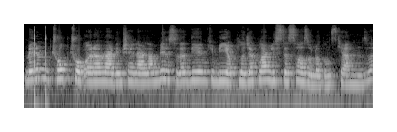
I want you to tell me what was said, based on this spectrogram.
Benim çok çok önem verdiğim şeylerden birisi de diyelim ki bir yapılacaklar listesi hazırladınız kendinize.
